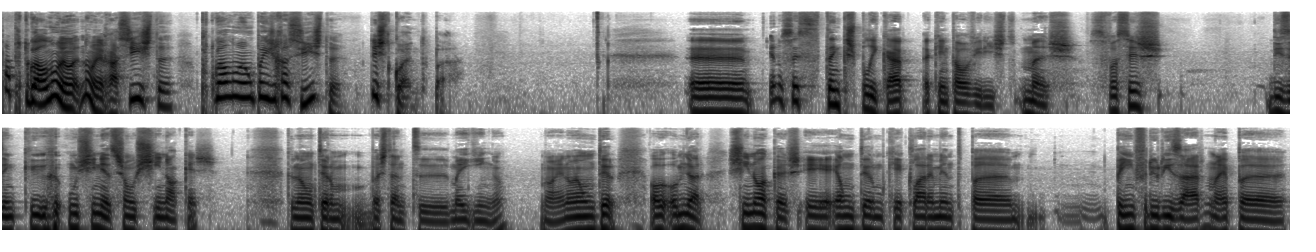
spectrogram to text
Pá, Portugal não é, não é racista. Portugal não é um país racista. Desde quando, pá? Uh, eu não sei se tenho que explicar a quem está a ouvir isto, mas se vocês dizem que os chineses são os chinocas, que não é um termo bastante meiguinho, não é? Não é um termo, ou, ou melhor, chinocas é, é, um termo que é claramente para para inferiorizar, não é? Para,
